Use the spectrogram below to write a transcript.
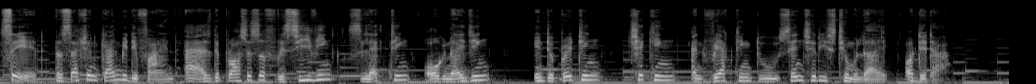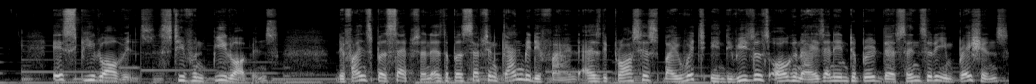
said, perception can be defined as the process of receiving, selecting, organizing, interpreting, checking, and reacting to sensory stimuli or data. S.P. Robbins, Stephen P. Robbins, defines perception as the perception can be defined as the process by which individuals organize and interpret their sensory impressions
